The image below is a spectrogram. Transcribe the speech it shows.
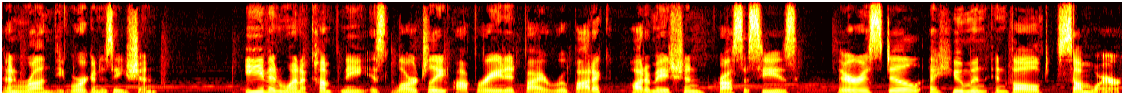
and run the organization even when a company is largely operated by robotic automation processes, there is still a human involved somewhere.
